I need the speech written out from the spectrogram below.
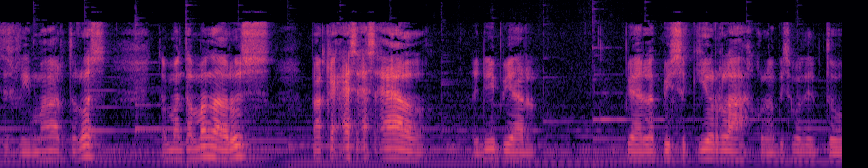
disclaimer terus teman-teman harus pakai SSL jadi biar biar lebih secure lah kurang lebih seperti itu.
